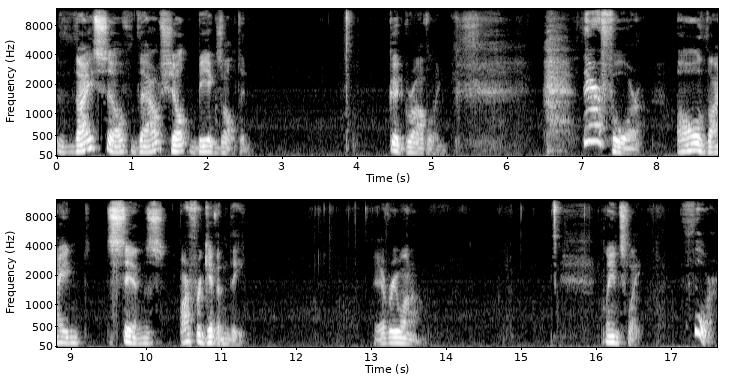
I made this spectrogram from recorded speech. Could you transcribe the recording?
thyself, thou shalt be exalted. Good groveling. Therefore, all thine sins are forgiven thee. Every one of them. Clean slate. Four.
